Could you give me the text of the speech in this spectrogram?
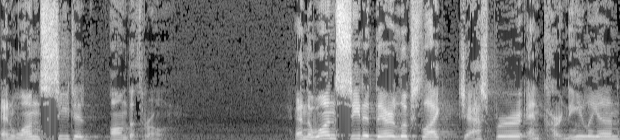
and one seated on the throne. And the one seated there looks like jasper and carnelian,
